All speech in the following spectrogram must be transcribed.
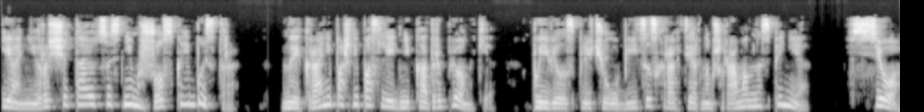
и они рассчитаются с ним жестко и быстро. На экране пошли последние кадры пленки. Появилось плечо убийцы с характерным шрамом на спине. «Все!»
